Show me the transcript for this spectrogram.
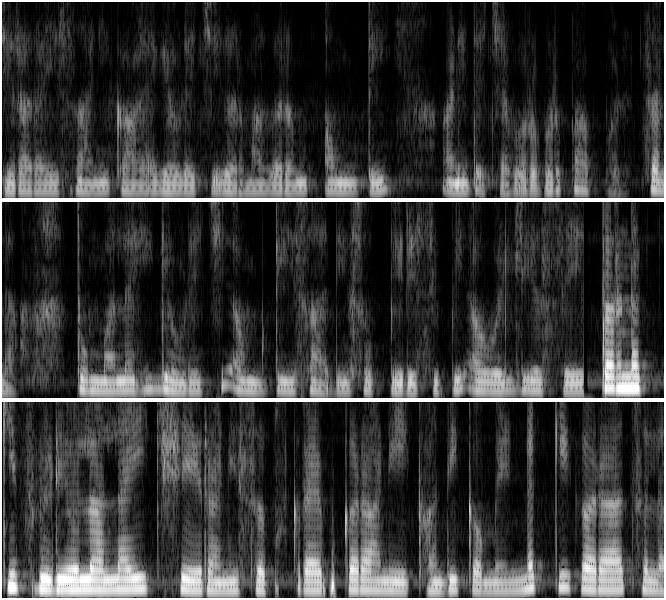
जिरा राईस आणि काळ्या घेवड्याची गरमागरम आमटी आणि त्याच्याबरोबर पापड. चला तुम्हाला ही घेवड्याची आमटी साधी सोपी रेसिपी आवडली असेल तर नक्कीच व्हिडिओला लाईक शेअर आणि सबस्क्राईब करा आणि एखादी कमेंट नक्की करा. चला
